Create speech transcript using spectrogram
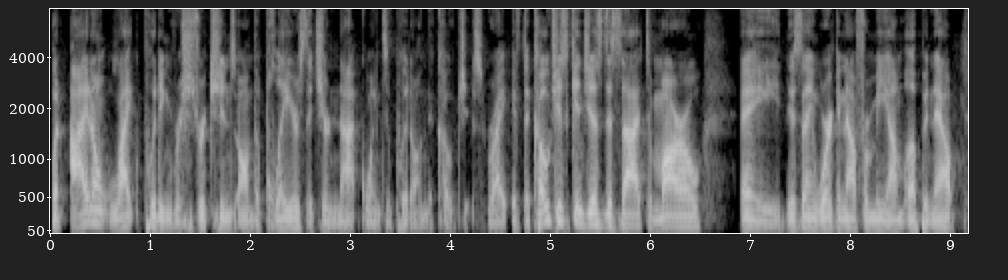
But I don't like putting restrictions on the players that you're not going to put on the coaches, right? If the coaches can just decide tomorrow hey, this ain't working out for me. I'm up and out.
